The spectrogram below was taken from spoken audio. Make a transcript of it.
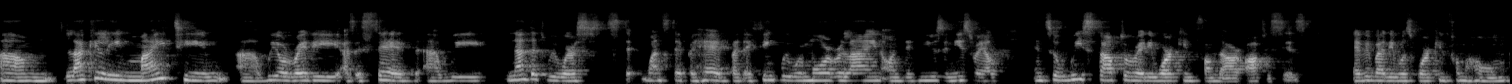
Um, luckily, my team, uh, we already, as I said, uh, we not that we were st- one step ahead, but I think we were more relying on the news in Israel. And so we stopped already working from our offices. Everybody was working from home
